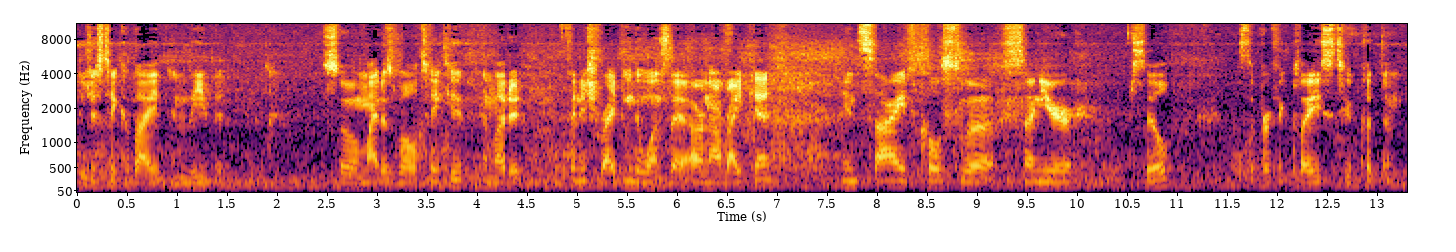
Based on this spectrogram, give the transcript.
they just take a bite and leave it. So, might as well take it and let it finish ripening the ones that are not ripe yet. Inside, close to a sunnier sill, that's the perfect place to put them.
